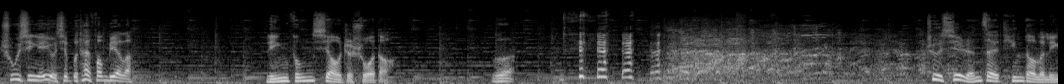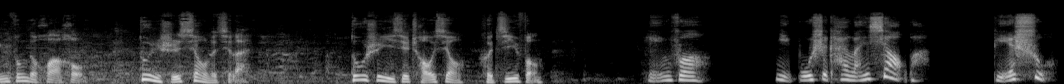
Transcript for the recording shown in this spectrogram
出行也有些不太方便了。林峰笑着说道。呃，这些人在听到了林峰的话后，顿时笑了起来，都是一些嘲笑和讥讽。林峰，你不是开玩笑吧？别墅，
